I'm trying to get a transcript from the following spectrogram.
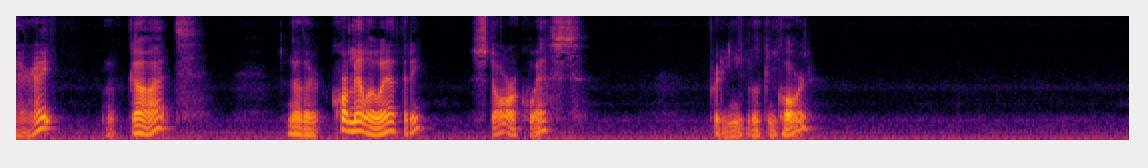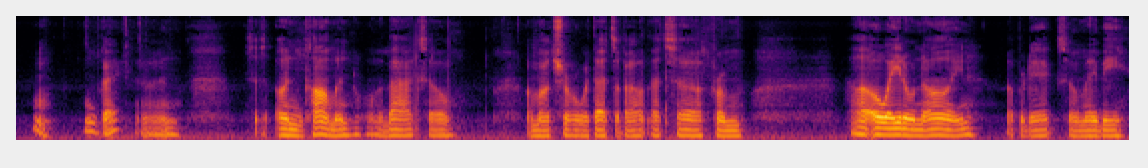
Alright, we've got another Carmelo Anthony Star Quest. Pretty neat looking card. Hmm, okay, and says uncommon on the back, so I'm not sure what that's about. That's uh, from uh, 0809 Upper Deck, so maybe,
